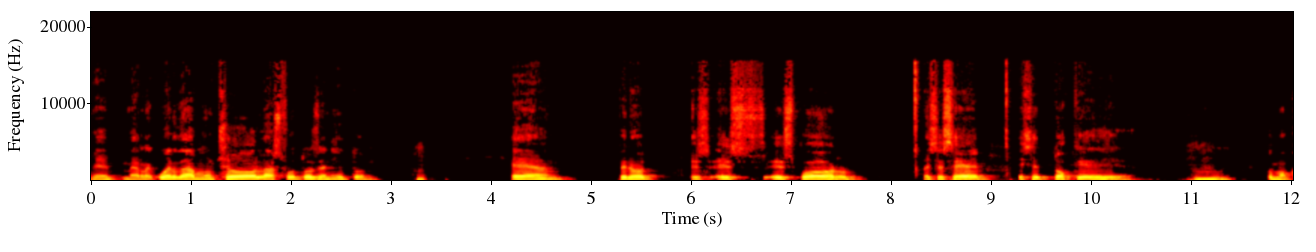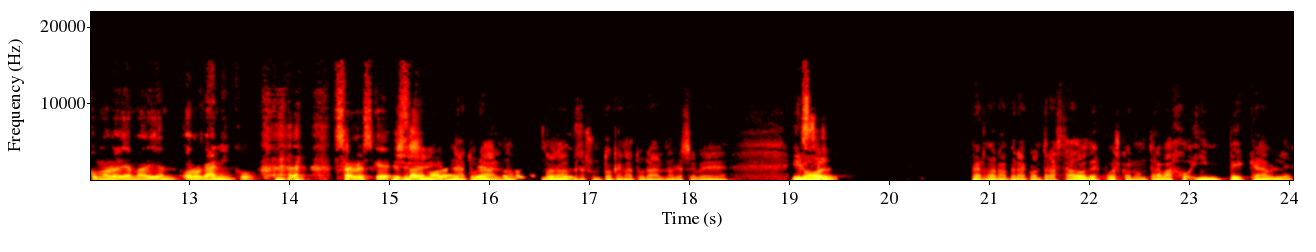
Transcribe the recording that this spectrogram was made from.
eh, me recuerda mucho las fotos de Newton. Mm. Eh, pero es, es, es por. Es ese, ese toque. mm, ¿Cómo, ¿Cómo lo llamarían? Orgánico. ¿Sabes? Que Sí, sí, está de sí, moda. natural, ¿no? No, no, pero es un toque natural, ¿no? Que se ve. Y luego, Sí. perdona, pero contrastado después con un trabajo impecable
